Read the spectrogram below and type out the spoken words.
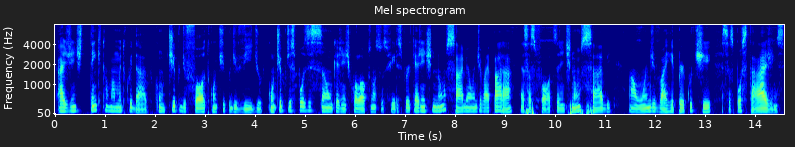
a gente tem que tomar muito cuidado com o tipo de foto, com o tipo de vídeo, com o tipo de exposição que a gente coloca os nossos filhos, porque a gente não sabe aonde vai parar essas fotos, a gente não sabe aonde vai repercutir essas postagens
